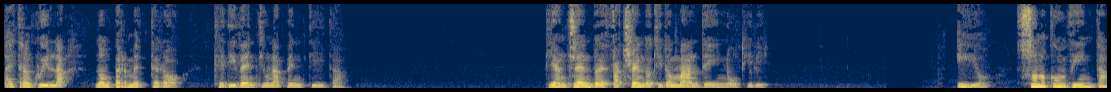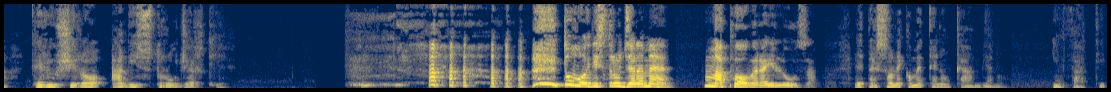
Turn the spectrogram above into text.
Stai tranquilla, non permetterò che diventi una pentita. Piangendo e facendoti domande inutili. Io sono convinta che riuscirò a distruggerti. tu vuoi distruggere me? Ma povera illusa. Le persone come te non cambiano. Infatti,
